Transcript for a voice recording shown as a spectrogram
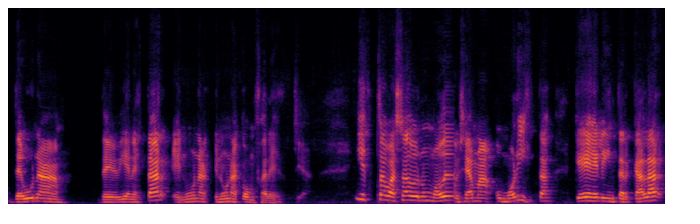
de una de bienestar en una, en una conferencia. Y está basado en un modelo que se llama humorista, que es el intercalar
